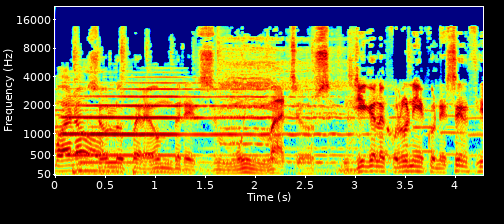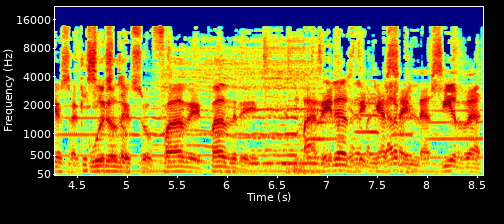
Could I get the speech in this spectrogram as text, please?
Bueno. Solo para hombres muy machos. Llega la colonia con esencias a ¿Qué es cuero de sofá de padre, maderas de casa en la sierra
